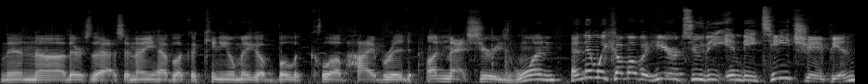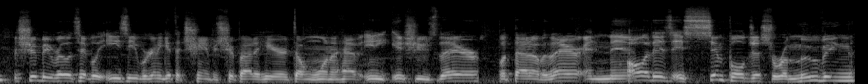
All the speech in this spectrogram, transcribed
then uh, there's that. So now you have like a Kenny Omega Bullet Club Hybrid Unmatched Series 1. And then we come over here to the MDT Champion. It should be relatively easy. We're going to get the championship out of here. Don't want to have any issues there. Put that over there. And then all it is is simple just removing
